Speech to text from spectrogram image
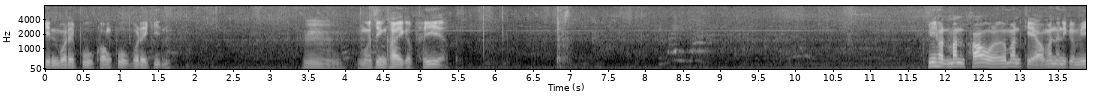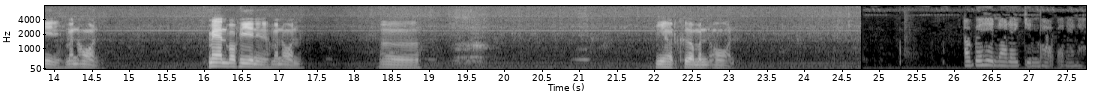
กินบ่ได้ปลูกของปลูกบ่ได้กิน อืมหมัวสิงไข่กับเพียบ มีหอดมันเผาเออมันแก้วมันอันนี้ก็มีนี่มันอ่อน แมนบ่พีนี่นะมันอ่อน เออนี่หดเครือมันอ่อน เอาไปเห็นอะไรกินผักอันนี้นะ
